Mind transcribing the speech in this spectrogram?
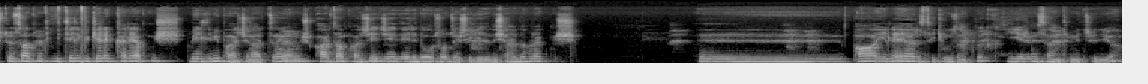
64 santimetrelik bir teli bükerek kare yapmış. Belli bir parçanın arttığını görmüş. Artan parçayı C değeri doğrusu olacak şekilde dışarıda bırakmış. Ee, A ile E arasındaki uzaklık 20 santimetre diyor.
